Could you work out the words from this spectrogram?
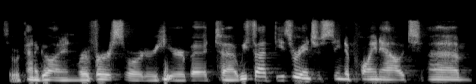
So we're kind of going in reverse order here, but uh, we thought these were interesting to point out. Um,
